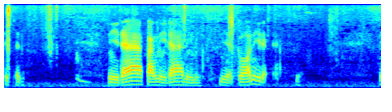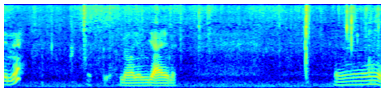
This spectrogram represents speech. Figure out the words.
ด้วยกันนี่ด้าฟังนี่ด้านี่นี่เนี่ยก้อนนี่แหละเห็นไหมนอยังใหญ่นะเออ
